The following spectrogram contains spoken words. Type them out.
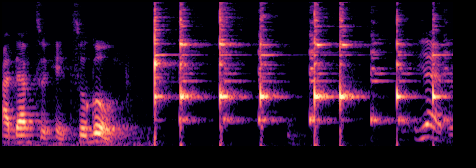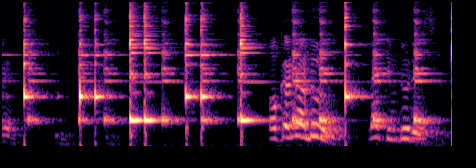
adapt to it. So go. Yeah. Okay, now do. Let him do this.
